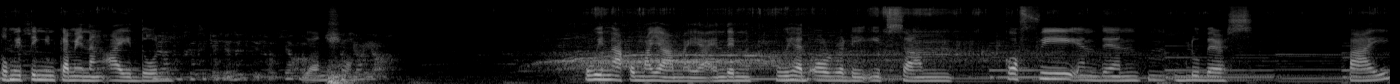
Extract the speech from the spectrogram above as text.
Tumitingin kami ng idol. Yan siya. Uwi na ako maya maya and then we had already eat some coffee and then mm, blueberries pie.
